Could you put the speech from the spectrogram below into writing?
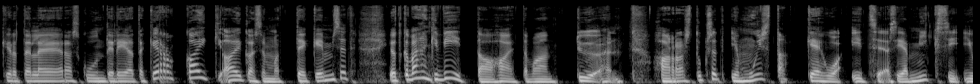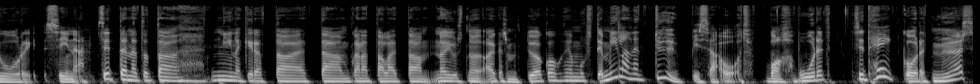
kirjoittelee eräs kuuntelija, että kerro kaikki aikaisemmat tekemiset, jotka vähänkin viittaa haettavaan työhön. Harrastukset ja muista kehua itseäsi ja miksi juuri sinä. Sitten tota, Niina kirjoittaa, että kannattaa laittaa no just nuo aikaisemmat työkokemukset ja millainen tyyppi sä oot. Vahvuudet, sitten heikkoudet myös.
